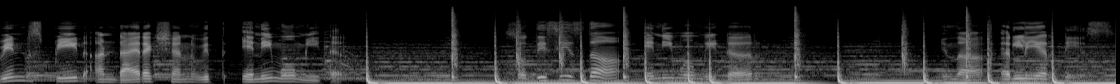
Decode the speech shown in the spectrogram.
wind speed and direction with anemometer. So this is the anemometer in the earlier days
